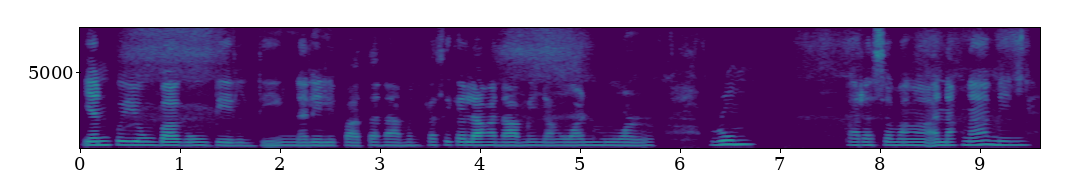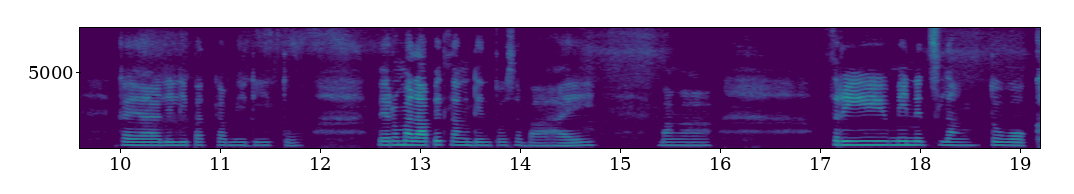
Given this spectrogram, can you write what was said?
Yan po yung bagong building na lilipatan namin. Kasi kailangan namin ng one more room para sa mga anak namin. Kaya lilipat kami dito. Pero malapit lang din to sa bahay. Mga 3 minutes lang to walk.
